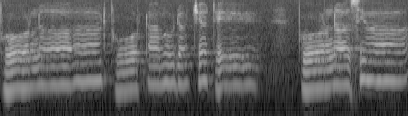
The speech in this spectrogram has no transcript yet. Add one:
Purnat Purnasya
